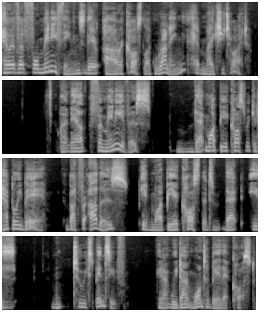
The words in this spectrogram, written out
However, for many things, there are a cost, like running makes you tight. Right now, for many of us, that might be a cost we can happily bear. But for others, it might be a cost that's, that is too expensive. You know, we don't want to bear that cost.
